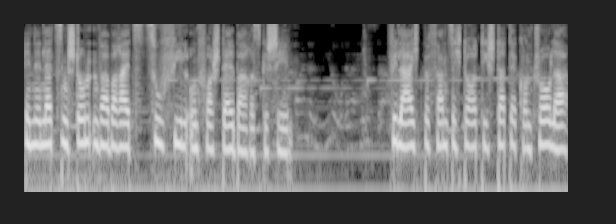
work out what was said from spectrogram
In den letzten Stunden war bereits zu viel Unvorstellbares geschehen. Vielleicht befand sich dort die Stadt der Controller,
